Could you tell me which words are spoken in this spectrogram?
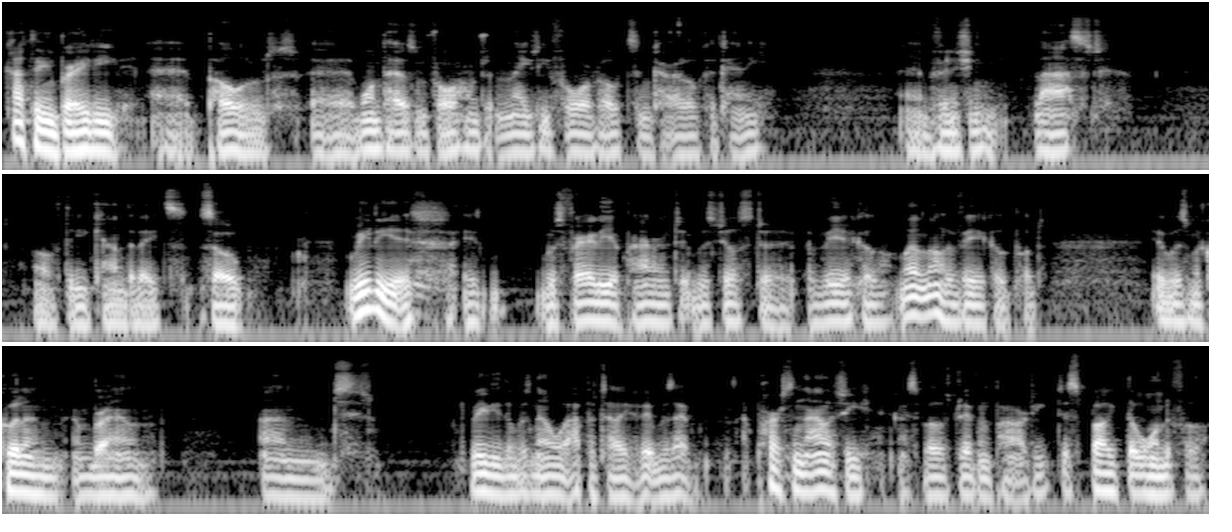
Kathleen Brady uh, polled uh, 1,484 votes in Carlow Kilkenny, um, finishing last of the candidates. So, really, it, it was fairly apparent it was just a, a vehicle. Well, not a vehicle, but it was McQuillan and Browne, and really there was no appetite. It was a, a personality, I suppose, driven party, despite the wonderful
